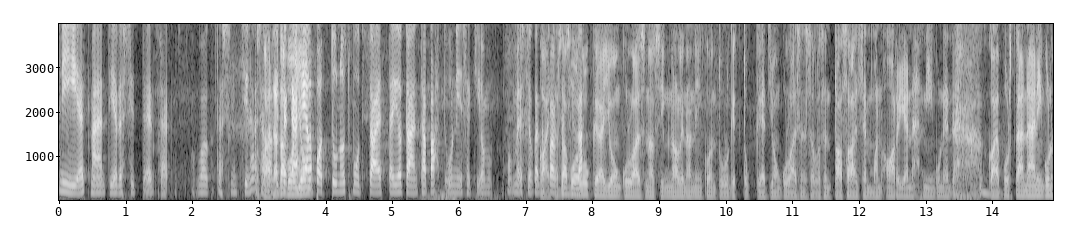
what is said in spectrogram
niin, että mä en tiedä sitten, että voiko tässä nyt sinänsä Kai olla mitenkään helpottunut, mutta että jotain tapahtuu, niin sekin on mun mielestä joka Kai tapauksessa tätä voi hyvä. lukea jonkunlaisena signaalina, niin kuin on tulkittukin, että jonkunlaisen sellaisen tasaisemman arjen niin kuin. Ja nämä niin kuin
